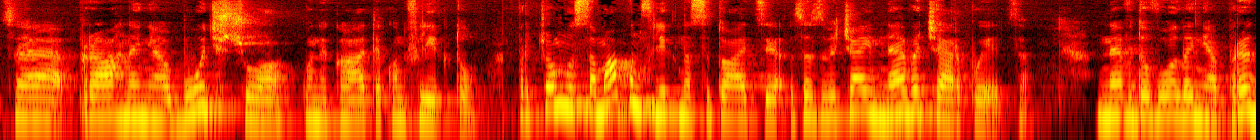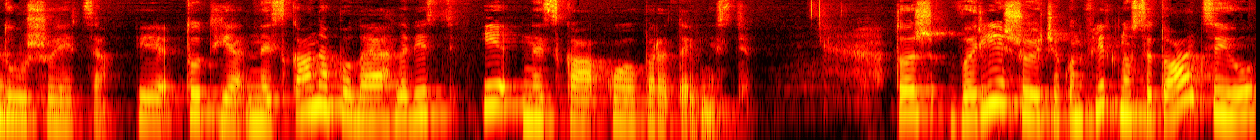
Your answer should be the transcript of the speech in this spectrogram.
це прагнення будь-що уникати конфлікту. Причому сама конфліктна ситуація зазвичай не вичерпується, невдоволення придушується. І тут є низька наполегливість і низька кооперативність. Тож, вирішуючи конфліктну ситуацію,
